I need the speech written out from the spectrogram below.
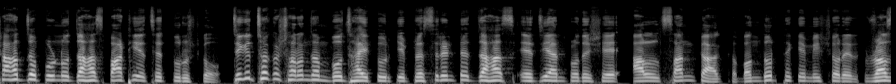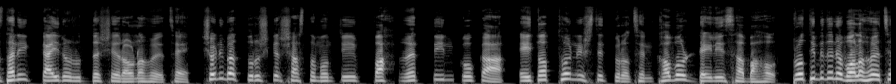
সাহায্যপূর্ণ জাহাজ পাঠিয়েছে তুরস্ক। চিকিৎসক সরঞ্জাম বোঝাই তুর্কি প্রেসিডেন্টের জাহাজ এজিয়ান প্রদেশে আল সানকাক বন্দর থেকে মিশরের রাজধানী কাইরোর উদ্দেশ্যে রওনা হয়েছে। শনিবার তুরস্কের স্বাস্থ্যমন্ত্রী ফাহরেত্তিন কোকা এই তথ্য নিশ্চিত করেছেন। খবর ডেইলি সাবাহর। প্রতিবেদনে বলা হয়েছে,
